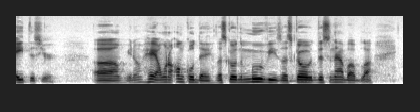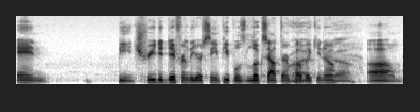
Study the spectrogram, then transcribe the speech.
eight this year. Um, you know, hey, I want an uncle day. Let's go to the movies. Let's go this and that, blah blah. And being treated differently or seeing people's looks out there in Right, public, you know, um,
